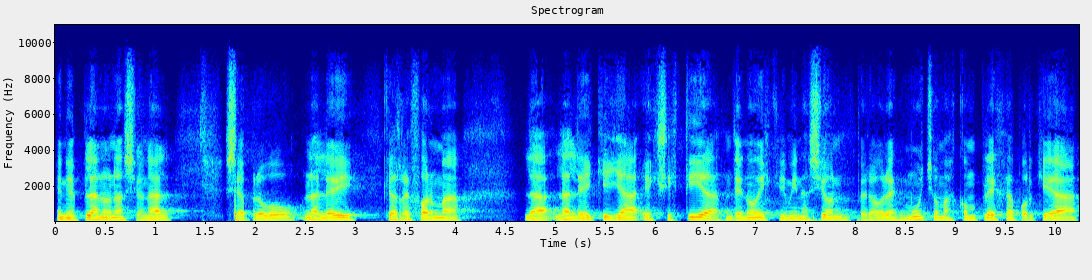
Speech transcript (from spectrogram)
en el plano nacional se aprobó la ley que reforma la, la, ley que ya existía de no discriminación, pero ahora es mucho más compleja porque ha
